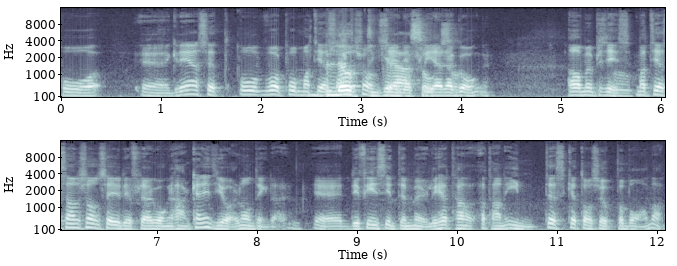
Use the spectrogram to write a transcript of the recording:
på eh, gräset och var på Mattias Blött Andersson säger det flera också. gånger. Ja men precis. Mm. Mattias Andersson säger det flera gånger. Han kan inte göra någonting där. Eh, det finns inte en möjlighet att han inte ska ta sig upp på banan.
